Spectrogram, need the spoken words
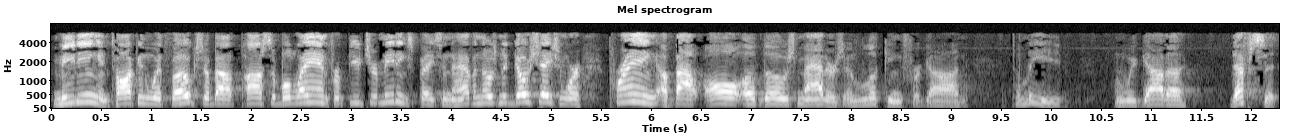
meeting and talking with folks about possible land for future meeting space and having those negotiations, we're praying about all of those matters and looking for God to lead. When we've got a deficit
